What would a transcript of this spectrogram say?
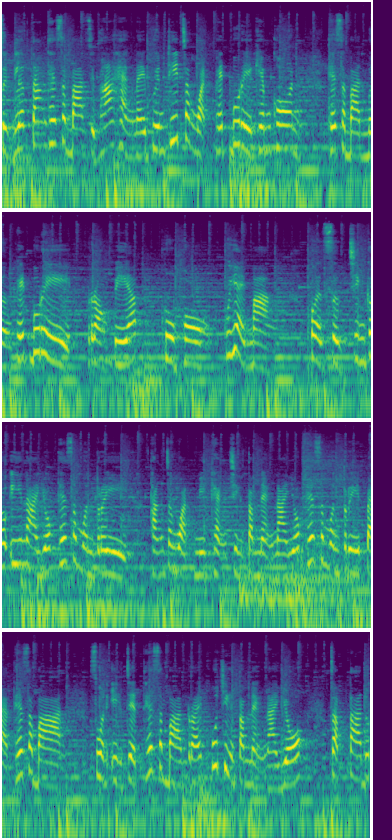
ศึกเลือกตั้งเทศบาล 15 แห่งในพื้นที่จังหวัดเพชรบุรีเข้มข้น เทศบาลเมืองเพชรบุรี รองเปียบ ครูพงศ์ผู้ใหญ่หมังเปิดศึกชิงเก้าอี้นายกเทศมนตรี ทั้งจังหวัดมีแข่งชิงตำแหน่งนายกเทศมนตรี 8 เทศบาล ส่วนอีก 7 เทศบาลไร้คู่ชิงตำแหน่งนายก จับตาดู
